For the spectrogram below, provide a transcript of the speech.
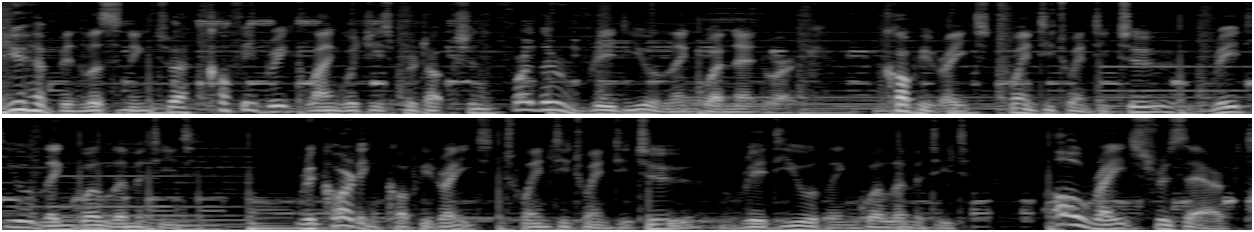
You have been listening to a Coffee Break Languages production for the Radiolingua Network. Copyright 2022 Radiolingua Limited. Recording copyright 2022 Radiolingua Limited. All rights reserved.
